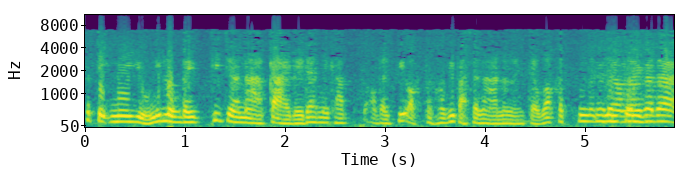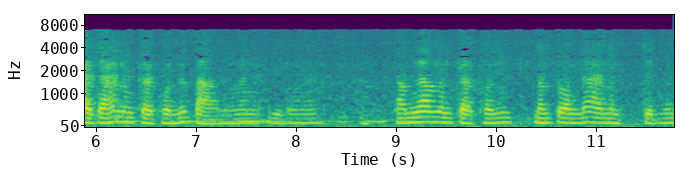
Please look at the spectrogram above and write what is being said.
สติมีอยู่นี่ลงไปพิจารณากายเลยได้ไหมครับเอาไปพี่ออกทางวิปัสสนาเลย แต่ว่าก็คือเริ่มทำอะต้ไรนก็ได้แต่ให้มันเกิดผลหรือเปล่าตรงนั้นน่ะอยู่ตรงนั้นทำแล้วมันเกิดผลมันตรงได้มันจิตมัน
